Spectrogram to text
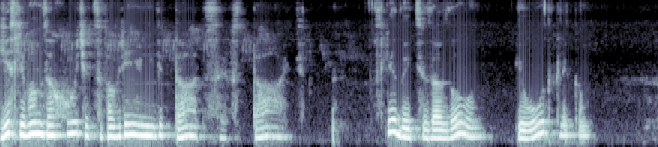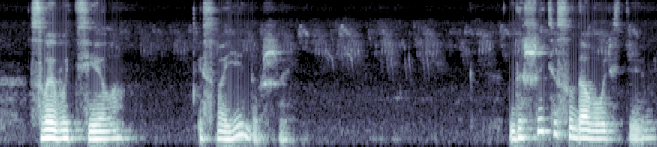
Если вам захочется во время медитации встать, следуйте за зовом и откликом своего тела и своей души. Дышите с удовольствием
